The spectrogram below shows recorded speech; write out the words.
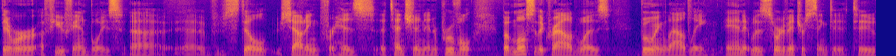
there were a few fanboys uh, uh, still shouting for his attention and approval, but most of the crowd was booing loudly, and it was sort of interesting to to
